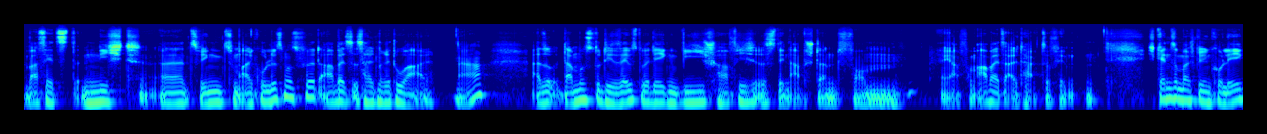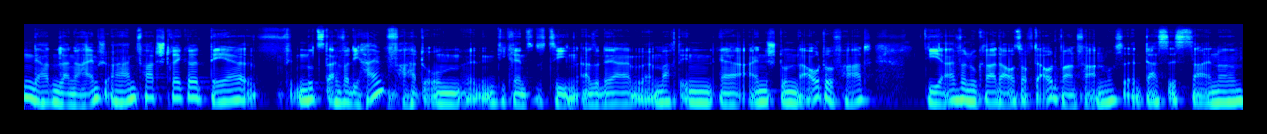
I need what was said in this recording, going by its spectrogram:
Was jetzt nicht äh, zwingend zum Alkoholismus führt, aber es ist halt ein Ritual. Ja? Also da musst du dir selbst überlegen, wie schaffe ich es, den Abstand vom, ja, vom Arbeitsalltag zu finden. Ich kenne zum Beispiel einen Kollegen, der hat eine lange Heim Heimfahrtstrecke, der nutzt einfach die Heimfahrt, um äh, die Grenze zu ziehen. Also der macht in der eine Stunde Autofahrt, die er einfach nur geradeaus auf der Autobahn fahren muss. Das ist seine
